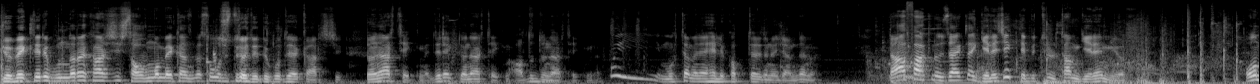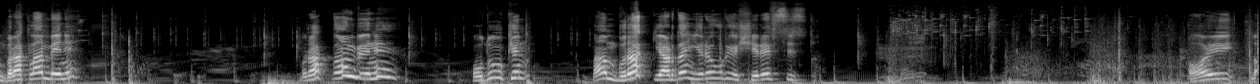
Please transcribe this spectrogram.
göbekleri bunlara karşı savunma mekanizması oluşturuyor dedikoduya karşı. Döner tekme. Direkt döner tekme. Adı döner tekme. Uy, muhtemelen helikoptere döneceğim değil mi? Daha farklı özellikler gelecek de bir türlü tam gelemiyor. Oğlum bırak lan beni. Bırak lan beni. Hadouken. Lan bırak yerden yere vuruyor şerefsiz. Ay. La.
